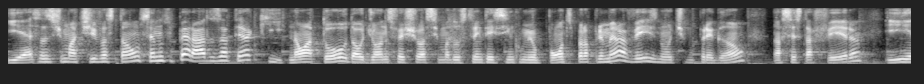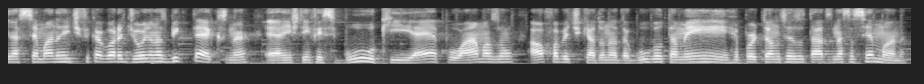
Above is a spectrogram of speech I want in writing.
e essas estimativas estão sendo superadas até aqui. Não à toa, o Dow Jones fechou acima dos 35 mil pontos pela primeira vez no último pregão, na sexta-feira, e na semana a gente fica agora de olho nas Big Techs, né? É, a gente tem Facebook, Apple, Amazon, Alphabet, que é a dona da Google, também reportando os resultados nessa semana.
